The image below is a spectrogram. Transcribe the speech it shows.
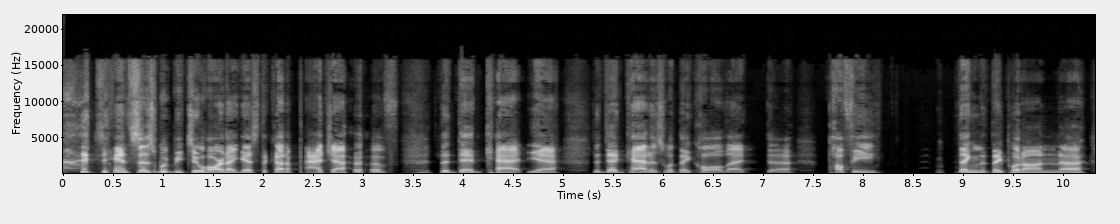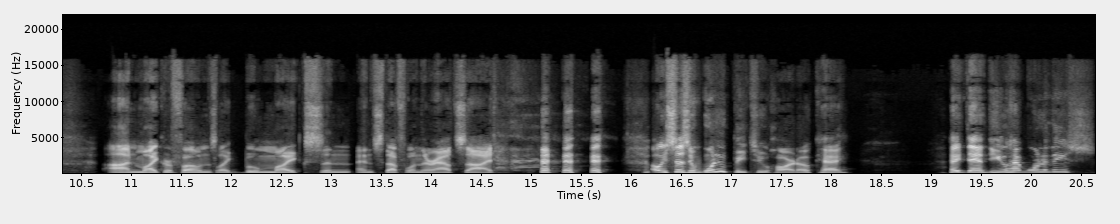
Dan says would be too hard, I guess, to cut a patch out of the dead cat. Yeah, the dead cat is what they call that uh, puffy thing that they put on uh, on microphones, like boom mics and and stuff when they're outside. oh, he says it wouldn't be too hard. Okay. Hey Dan, do you have one of these?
